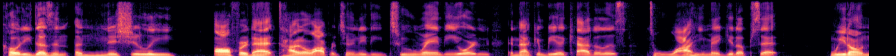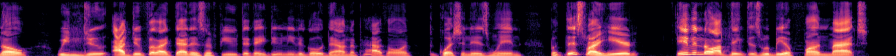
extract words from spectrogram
Cody doesn't initially offer that title opportunity to Randy Orton, and that can be a catalyst to why he may get upset. We don't know. We do. I do feel like that is a feud that they do need to go down the path on. The question is when. But this right here, even though I think this would be a fun match,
